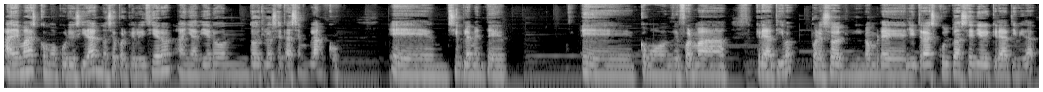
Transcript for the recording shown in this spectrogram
Además, como curiosidad, no sé por qué lo hicieron, añadieron dos losetas en blanco, eh, simplemente eh, como de forma creativa. Por eso el nombre literal es culto, asedio y creatividad,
